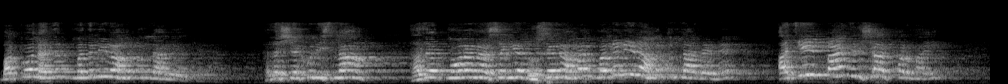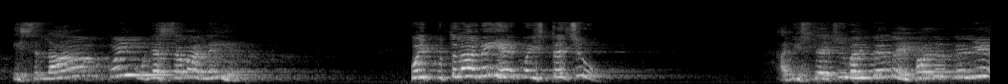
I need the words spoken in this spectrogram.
بقول حضرت مدنی رحمت اللہ علیہ کے۔ حضرت شیخ الاسلام، حضرت مولانا سید حسین احمد مدنی رحمت اللہ علیہ نے عجیب بات ارشاد فرمائی۔ اسلام کوئی مجسمہ نہیں ہے۔ کوئی پتلا نہیں ہے، کوئی اسٹیچو۔ اب اسٹیچو بنتے ہیں تو حفاظت کے لیے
